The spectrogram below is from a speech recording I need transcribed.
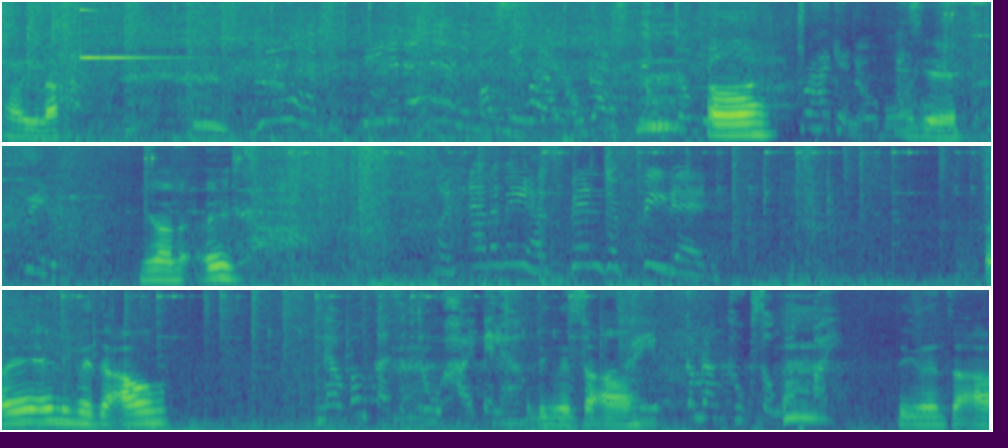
เอาอีกแล้ว You have defeated an ป้อม enemy. เลนกลางของเราถูกโจมเอตีอ Dragon โอเคนี่เราเอ้ย An enemy has been defeated. เอ้ยเอ้ยลิงเลยจะเอาแนวป้องกันศัตรูหายไปแล้วลิงเลยจะเอาครีปกำลังถูกส่งออกไป ลิงเลยจะเอา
